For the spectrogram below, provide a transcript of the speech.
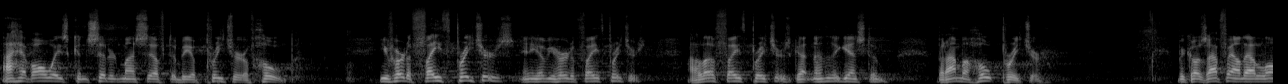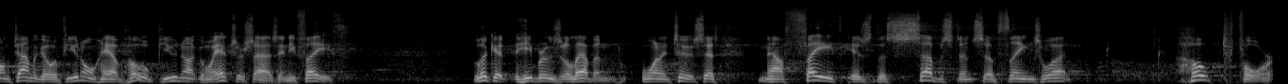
I have always considered myself to be a preacher of hope. You've heard of faith preachers? Any of you heard of faith preachers? I love faith preachers, got nothing against them. But I'm a hope preacher. Because I found out a long time ago if you don't have hope, you're not going to exercise any faith. Look at Hebrews 11, 1 and 2. It says, Now faith is the substance of things what? Hoped for.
